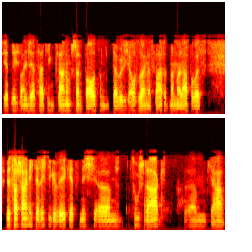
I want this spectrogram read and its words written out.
jetzt Richtig. beim derzeitigen Planungsstand Bautz. Und da würde ich auch sagen, das wartet man mal ab. Aber es ist wahrscheinlich der richtige Weg, jetzt nicht ähm, zu stark ähm, ja,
